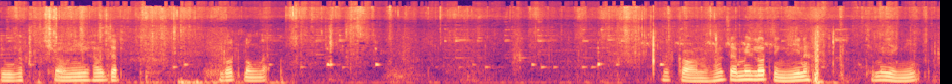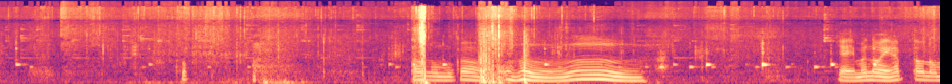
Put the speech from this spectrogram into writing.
ดูครับช่วงนี้เขาจะลดลงแล้วเมื่อก่อนเขาจะไม่ลดอย่างนี้นะ จะไม่อย่างนี้เต้านมก็ใหญ่มาหน่อยครับเต้านม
